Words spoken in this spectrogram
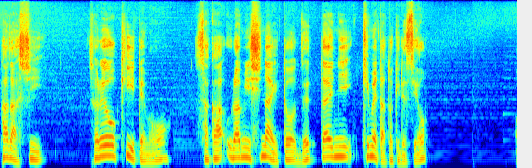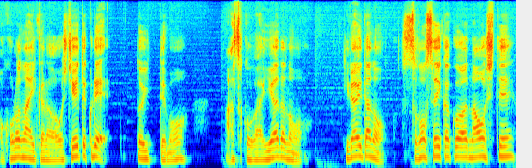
ただし、それを聞いても逆恨みしないと絶対に決めた時ですよ。怒らないから教えてくれと言っても、あそこが嫌だの、嫌いだの、その性格は直して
